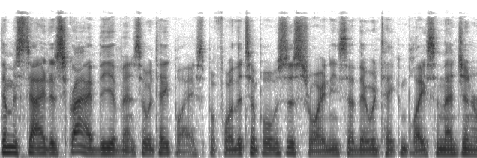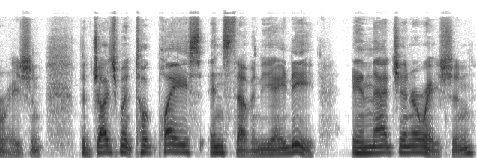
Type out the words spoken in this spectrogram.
The Messiah described the events that would take place before the temple was destroyed, and he said they would take place in that generation. The judgment took place in 70 AD. In that generation,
